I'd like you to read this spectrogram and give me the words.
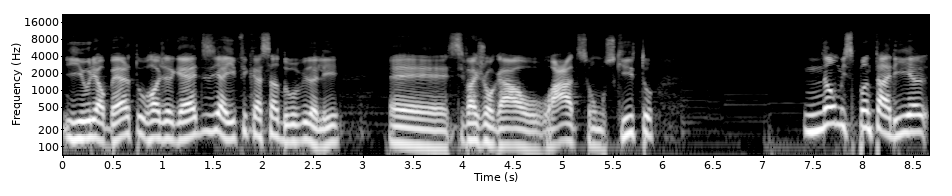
e Yuri Alberto, Roger Guedes. E aí fica essa dúvida ali é, se vai jogar o Adson, o Mosquito. Não me espantaria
